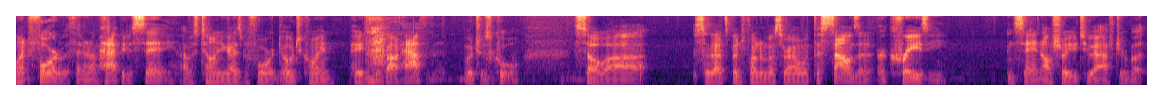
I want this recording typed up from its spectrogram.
went forward with it. And I'm happy to say, I was telling you guys before, Dogecoin paid for about half of it, which was cool. So uh, so that's been fun to mess around with. The sounds in it are crazy, insane. I'll show you two after, but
